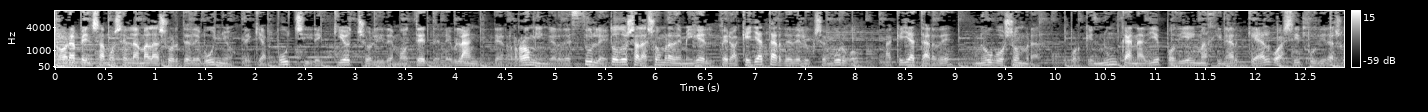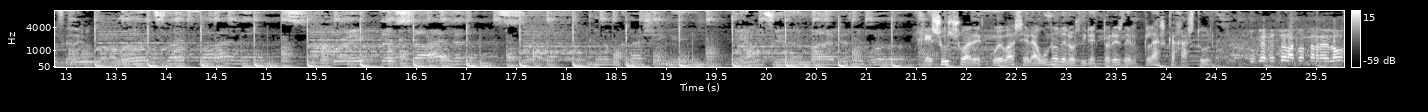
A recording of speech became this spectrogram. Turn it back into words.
Ahora pensamos en la mala suerte de Buño, de Chiapucci, de Chioccioli, de Motet, de Leblanc, de Rominger, de Zule, todos a la sombra de Miguel. Pero aquella tarde de Luxemburgo, aquella tarde, no hubo sombra, porque nunca nadie podía imaginar que algo así pudiera suceder. Jesús Suárez Cuevas era uno de los directores del Clash Cajastur. Tú que has hecho la contrarreloj,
